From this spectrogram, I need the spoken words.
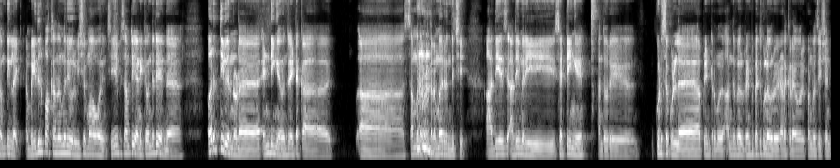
something like நம்ம எதிர்பார்க்காத மாதிரி ஒரு விஷயமாவும் இருந்துச்சு. இப்போ சம்திங் எனக்கு வந்துட்டு இந்த பருத்தி வீரனோட எண்டிங்கை வந்து லைட்டாக சம்மந்தப்படுத்துகிற மாதிரி இருந்துச்சு. அதே அதே மாதிரி செட்டிங்கு அந்த ஒரு குடிசைக்குள்ள அப்படின்ற மாதிரி அந்த மாதிரி ரெண்டு பேத்துக்குள்ள ஒரு நடக்கிற ஒரு கான்வர்சேஷன்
